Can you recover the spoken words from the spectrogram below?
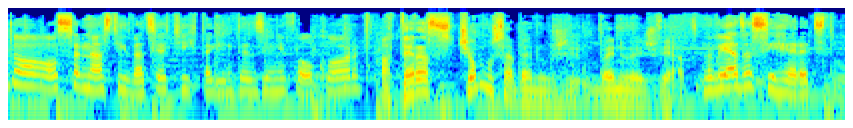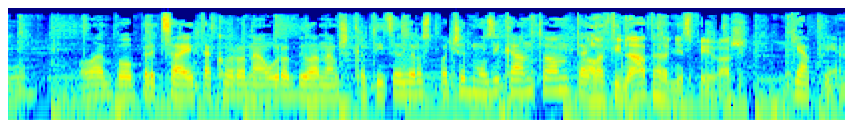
To 18-20, tak intenzívne folklór. A teraz čomu sa venuješ, venuješ viac? No viac asi herectvu, lebo predsa aj tá korona urobila nám škrty cez rozpočet muzikantom, tak Ale ty nádherne spievaš. ďakujem.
